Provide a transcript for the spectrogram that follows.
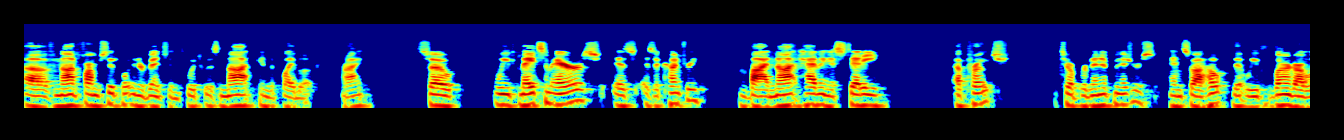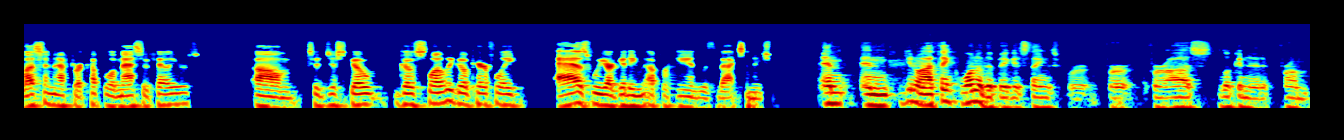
of non-pharmaceutical interventions, which was not in the playbook, right? So we've made some errors as, as a country by not having a steady approach to our preventive measures. And so I hope that we've learned our lesson after a couple of massive failures um, to just go go slowly, go carefully as we are getting the upper hand with vaccination. And and you know I think one of the biggest things for for for us looking at it from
